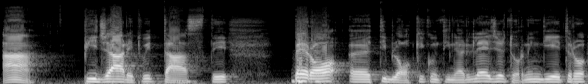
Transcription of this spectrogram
a pigiare i tuoi tasti però eh, ti blocchi, continui a rileggere, torni indietro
